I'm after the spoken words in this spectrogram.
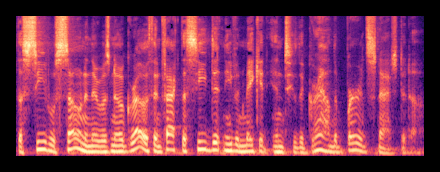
the seed was sown and there was no growth. In fact, the seed didn't even make it into the ground, the birds snatched it up.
